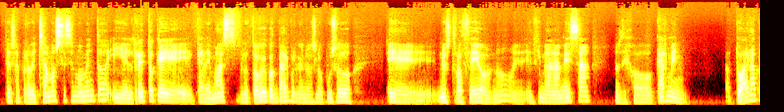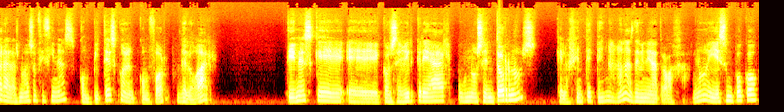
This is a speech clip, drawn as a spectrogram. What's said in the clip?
Entonces aprovechamos ese momento y el reto que, que además lo tengo que contar porque nos lo puso nuestro CEO ¿no? encima de la mesa, nos dijo, Carmen, tú ahora para las nuevas oficinas compites con el confort del hogar. Tienes que eh, conseguir crear unos entornos que la gente tenga ganas de venir a trabajar, ¿no? Y es un poco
